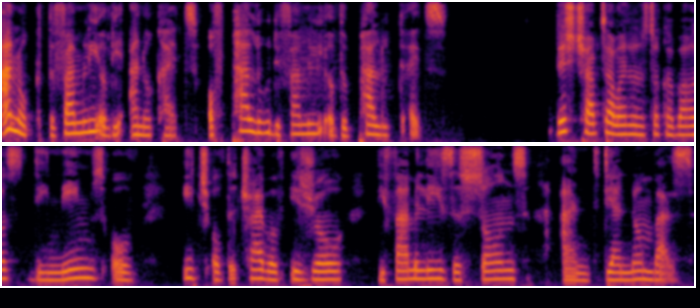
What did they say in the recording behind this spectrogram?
Anak, the family of the Anakites, of Palu, the family of the Palutites. This chapter went on to talk about the names of each of the tribe of Israel, the families, the sons, and their numbers.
